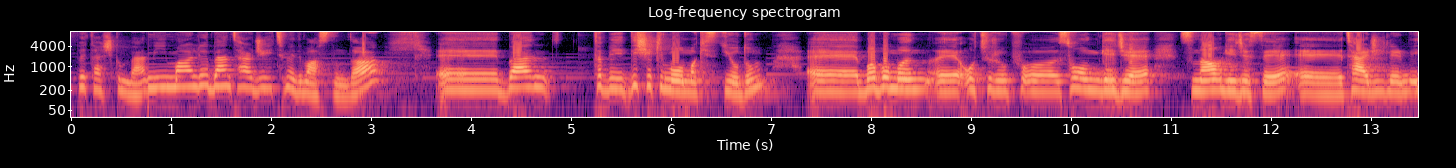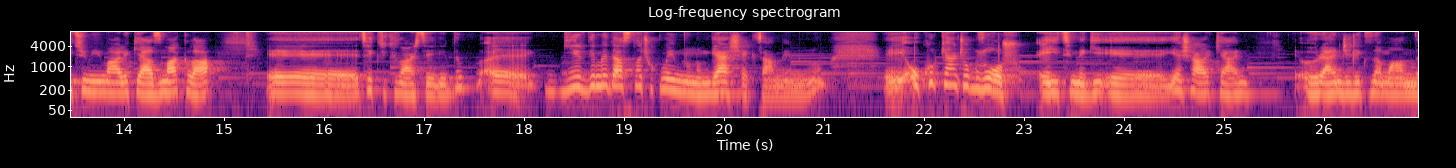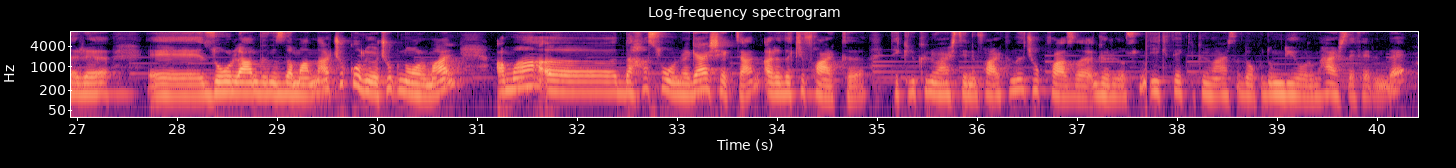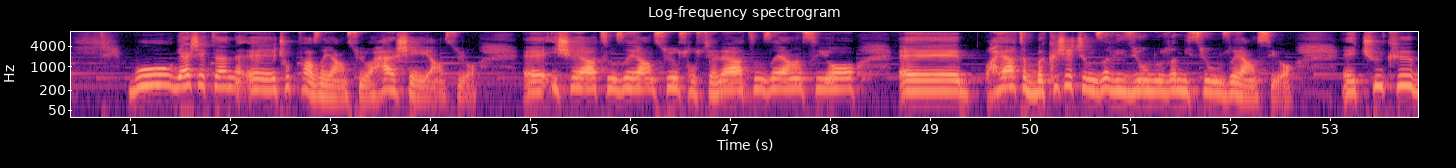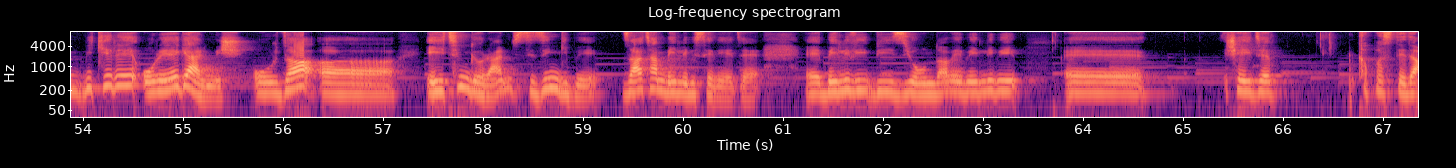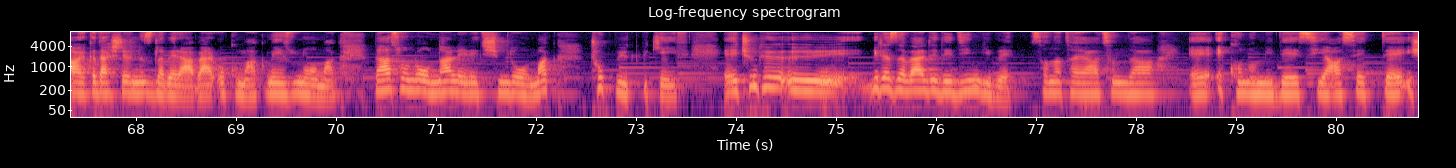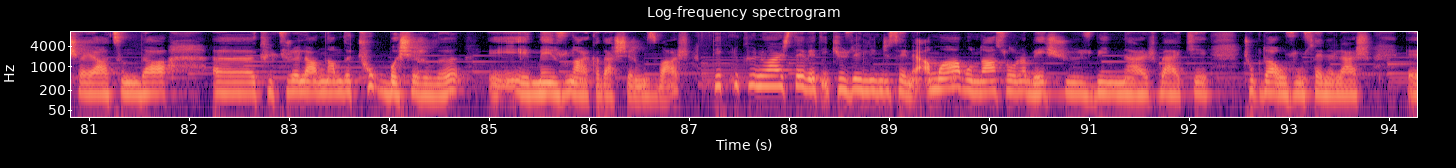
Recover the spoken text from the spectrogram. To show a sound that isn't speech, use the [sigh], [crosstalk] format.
nispet aşkım ben. Mimarlığı ben tercih etmedim aslında. Ee, ben tabii diş hekimi olmak istiyordum. Ee, babamın e, oturup e, son gece, sınav gecesi e, tercihlerimi İTÜ mimarlık yazmakla e, teknik üniversiteye girdim. E, girdiğimde de aslında çok memnunum, gerçekten memnunum. E, okurken çok zor eğitimi e, yaşarken, öğrencilik zamanları, e, zorlandığınız zamanlar çok oluyor, çok normal. Ama e, daha sonra gerçekten aradaki farkı, teknik üniversitenin farkını çok fazla görüyorsun. İyi ki teknik üniversitede okudum diyorum her seferinde. Bu gerçekten e, çok fazla yansıyor, her şeye yansıyor. E, iş hayatınıza yansıyor, sosyal hayatınıza yansıyor, e, hayata bakış açınıza, vizyonunuza, misyonunuza yansıyor. E, çünkü bir kere oraya gelmiş, orada eğitim gören sizin gibi zaten belli bir seviyede, belli bir vizyonda ve belli bir şeyde kapasitede arkadaşlarınızla beraber okumak, mezun olmak, daha sonra onlarla iletişimde olmak çok büyük bir keyif. E, çünkü e, biraz evvel de dediğim gibi sanat hayatında, e, ekonomide, siyasette, iş hayatında, e, kültürel anlamda çok başarılı e, mezun arkadaşlarımız var. Teknik üniversite evet 250. sene ama bundan sonra 500, binler belki çok daha uzun seneler e,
